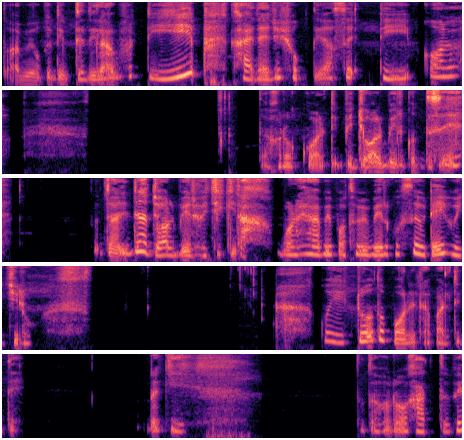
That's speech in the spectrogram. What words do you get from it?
তো আমি ওকে টিপতে দিলাম। টিপ খায় নাই যে শক্তি আছে। Tip, call. তখন ও কল টিপে জল বের করতেছে। তো জানি না জল বের হয়েছে কিনা। মনে হয় আমি প্রথমে বের করছি, ওইটাই হয়েছিল। কই একটুও তো পড়ে না বালতিতে। নাকি? তো তখন ও হাত ধুবে।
